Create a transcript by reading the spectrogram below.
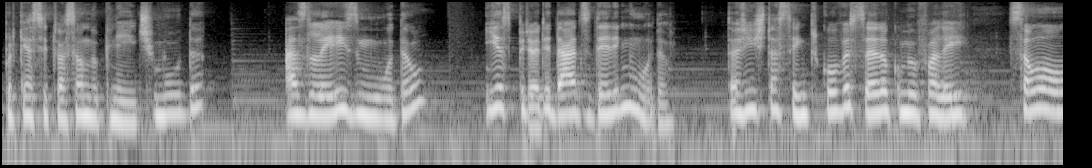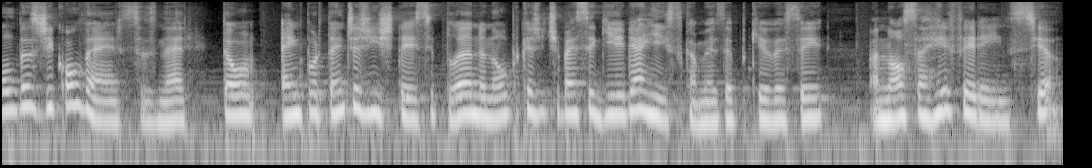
porque a situação do cliente muda, as leis mudam e as prioridades dele mudam. Então a gente está sempre conversando, como eu falei, são ondas de conversas, né? Então é importante a gente ter esse plano, não porque a gente vai seguir ele à risca, mas é porque vai ser a nossa referência,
